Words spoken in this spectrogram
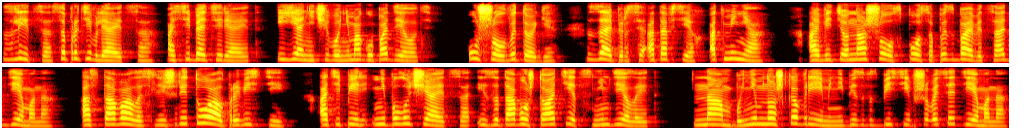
Злится, сопротивляется, а себя теряет. И я ничего не могу поделать. Ушел в итоге. Заперся ото всех, от меня. А ведь он нашел способ избавиться от демона. Оставалось лишь ритуал провести, а теперь не получается из-за того, что отец с ним делает. Нам бы немножко времени без взбесившегося демона,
